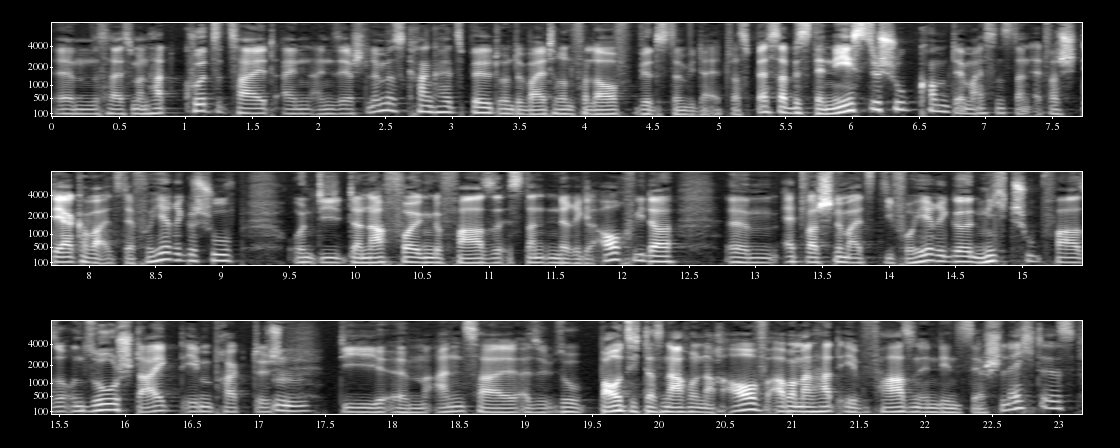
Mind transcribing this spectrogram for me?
ähm, das heißt, man hat kurze Zeit ein, ein sehr schlimmes Krankheitsbild und im weiteren Verlauf wird es dann wieder etwas besser, bis der nächste Schub kommt, der meistens dann etwas stärker war als der vorherige Schub. Und die danach folgende Phase ist dann in der Regel auch wieder ähm, etwas schlimmer als die vorherige Nicht-Schubphase. Und so steigt eben praktisch mhm die ähm, Anzahl, also so baut sich das nach und nach auf, aber man hat eben Phasen, in denen es sehr schlecht ist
